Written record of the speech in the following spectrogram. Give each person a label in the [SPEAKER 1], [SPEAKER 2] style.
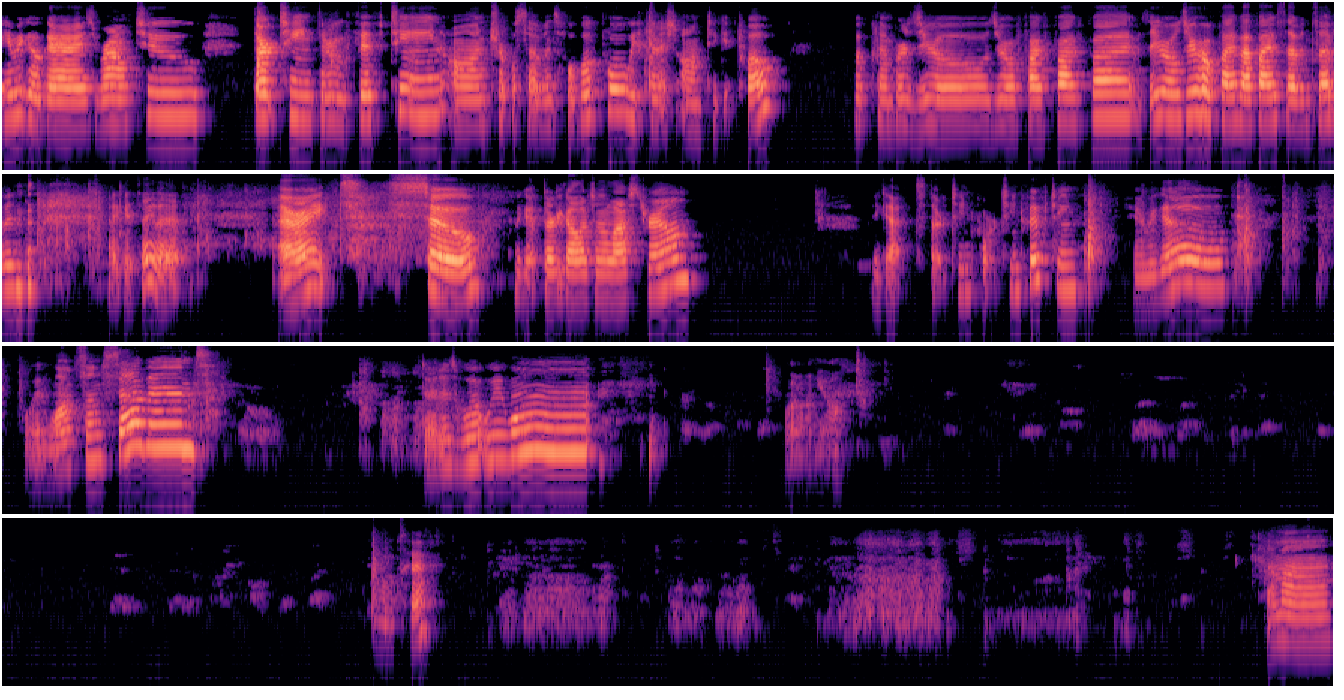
[SPEAKER 1] Here we go, guys. Round two, 13 through 15 on Triple Sevens full book pool. We finished on ticket 12. Book number 00555 0055577. I could say that. All right. So, we got $30 in the last round. We got 13, 14, 15. Here we go. We want some sevens. That is what we want. Hold on, y'all. Okay. Come on.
